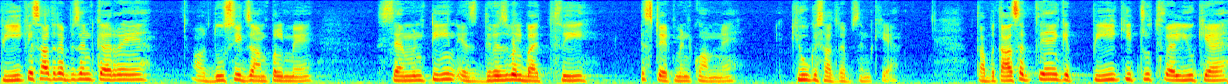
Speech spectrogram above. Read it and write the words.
پی کے ساتھ ریپرزینٹ کر رہے ہیں اور دوسری ایگزامپل میں seventeen is divisible by three statement کو ہم نے کیو کے ساتھ ریپرزینٹ کیا ہے تو آپ بتا سکتے ہیں کہ پی کی ٹروتھ ویلیو کیا ہے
